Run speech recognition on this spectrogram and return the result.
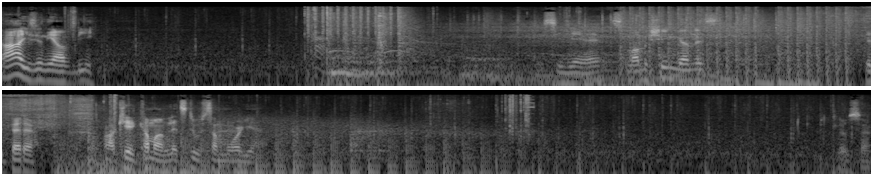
Ah? He's in the AFB. See, the small machine gun is did better. Okay, come on, let's do some more yeah. Closer.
